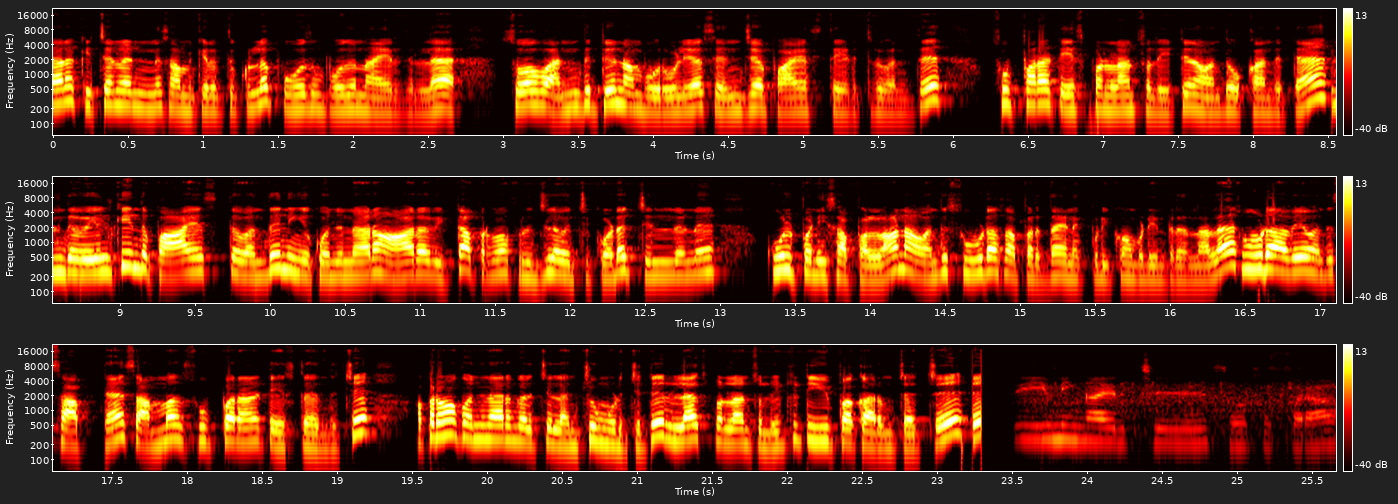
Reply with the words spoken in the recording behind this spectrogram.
நேரம் கிச்சனில் நின்று சமைக்கிறதுக்குள்ளே போதும் போதும் ஆயிடுதுல்ல ஸோ வந்துட்டு நம்ம ஒரு வழியாக செஞ்ச பாயசத்தை எடுத்துகிட்டு வந்து சூப்பராக டேஸ்ட் பண்ணலான்னு சொல்லிட்டு நான் வந்து உட்காந்துட்டேன் இந்த வெயிலுக்கு இந்த பாயசத்தை வந்து நீங்கள் கொஞ்ச நேரம் ஆற விட்டு அப்புறமா ஃப்ரிட்ஜில் வச்சு கூட சில்லுன்னு கூல் பண்ணி சாப்பிட்லாம். நான் வந்து சூடாக சாப்பிட்றது தான் எனக்கு பிடிக்கும் அப்படின்றதுனால சூடாகவே வந்து சாப்பிட்டேன். செம்ம சூப்பரான டேஸ்ட்டாக இருந்துச்சு. அப்புறமா கொஞ்ச நேரம் கழிச்சு லஞ்சும் முடிச்சுட்டு ரிலாக்ஸ் பண்ணலான்னு சொல்லிட்டு டிவி பார்க்க ஆரம்பிச்சாச்சு. ஈவினிங் ஆயிடுச்சு ஸோ சூப்பராக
